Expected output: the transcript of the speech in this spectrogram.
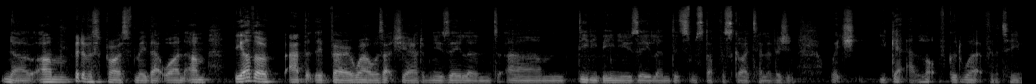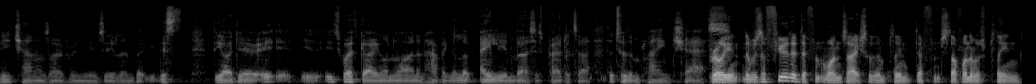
No, um, bit of a surprise for me that one. Um, the other ad that did very well was actually out of New Zealand. Um, DDB New Zealand did some stuff for Sky Television, which you get a lot of good work for the TV channels over in New Zealand. But this, the idea, it, it, it's worth going online and having a look. Alien versus Predator, the two of them playing chess. Brilliant. There was a few of the different ones actually. Them playing different stuff. One of them was playing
